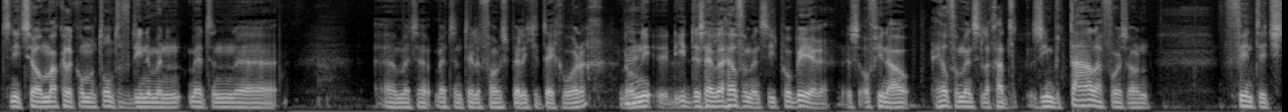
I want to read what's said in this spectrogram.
het is niet zo makkelijk om een ton te verdienen met een, met een, eh, eh, met, een, met een telefoonspelletje tegenwoordig. Dan niet- er zijn wel heel veel mensen die het proberen. Dus of je nou heel veel mensen gaat zien betalen voor zo'n vintage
